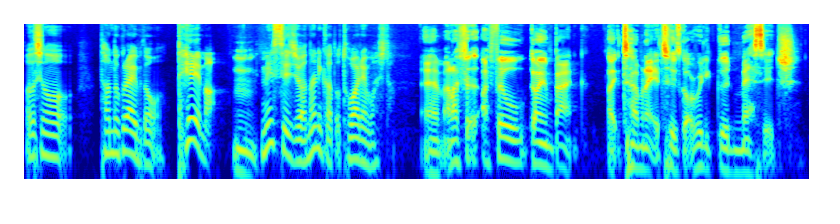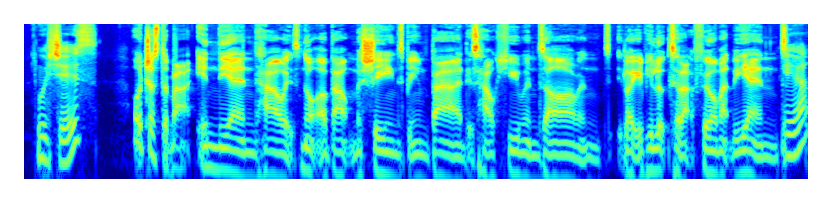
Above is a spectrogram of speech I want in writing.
私の単独ライブのテーマ、メッセージは何かと問われました Um, and I feel, I feel going back, like Terminator 2's got a really good message. which is Or just about in the end how it's not about machines being bad, it's how humans are. And like if you look to that film at the end, Yeah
